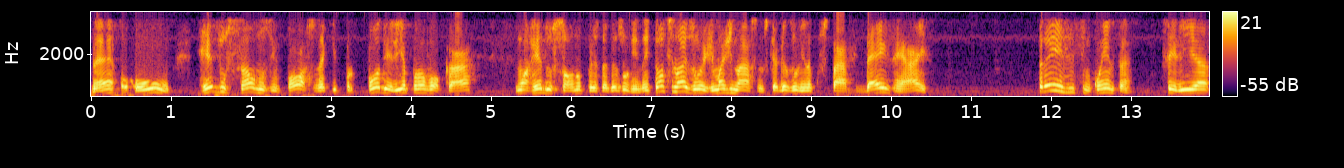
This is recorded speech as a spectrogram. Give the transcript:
né, ou redução nos impostos é que poderia provocar uma redução no preço da gasolina. Então, se nós hoje imaginássemos que a gasolina custasse 10 reais, 3,50 seria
